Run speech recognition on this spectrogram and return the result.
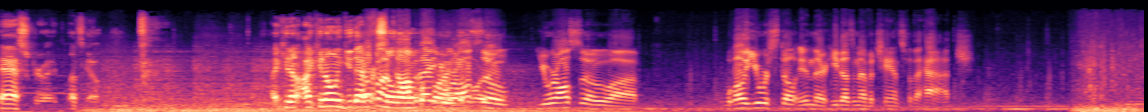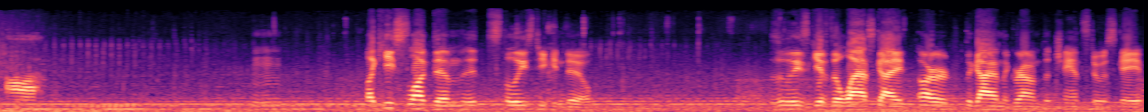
Ah, screw it. Let's go. I can I can only do that for so long of that, you before were I get bored. also, you were also, uh, well, you were still in there. He doesn't have a chance for the hatch. Ah, hmm Like he slugged him. It's the least you can do. At least give the last guy or the guy on the ground the chance to escape.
